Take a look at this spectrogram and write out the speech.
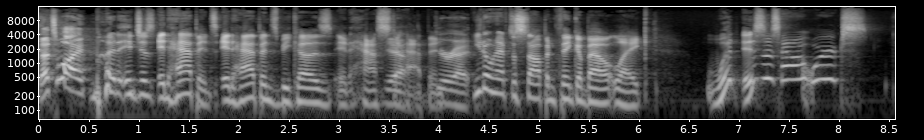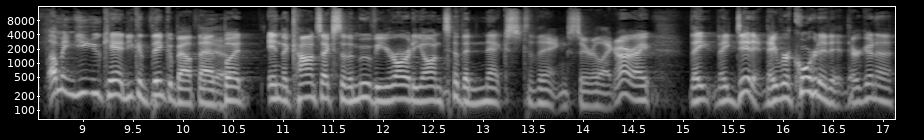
That's why but it just it happens. It happens because it has Yeah, to happen. you're right. You don't have to stop and think about like, what is this? How it works? I mean, you, you can you can think about that, Yeah. but in the context of the movie, you're already on to the next thing. So you're like, all right, they they did it. They recorded it. They're gonna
